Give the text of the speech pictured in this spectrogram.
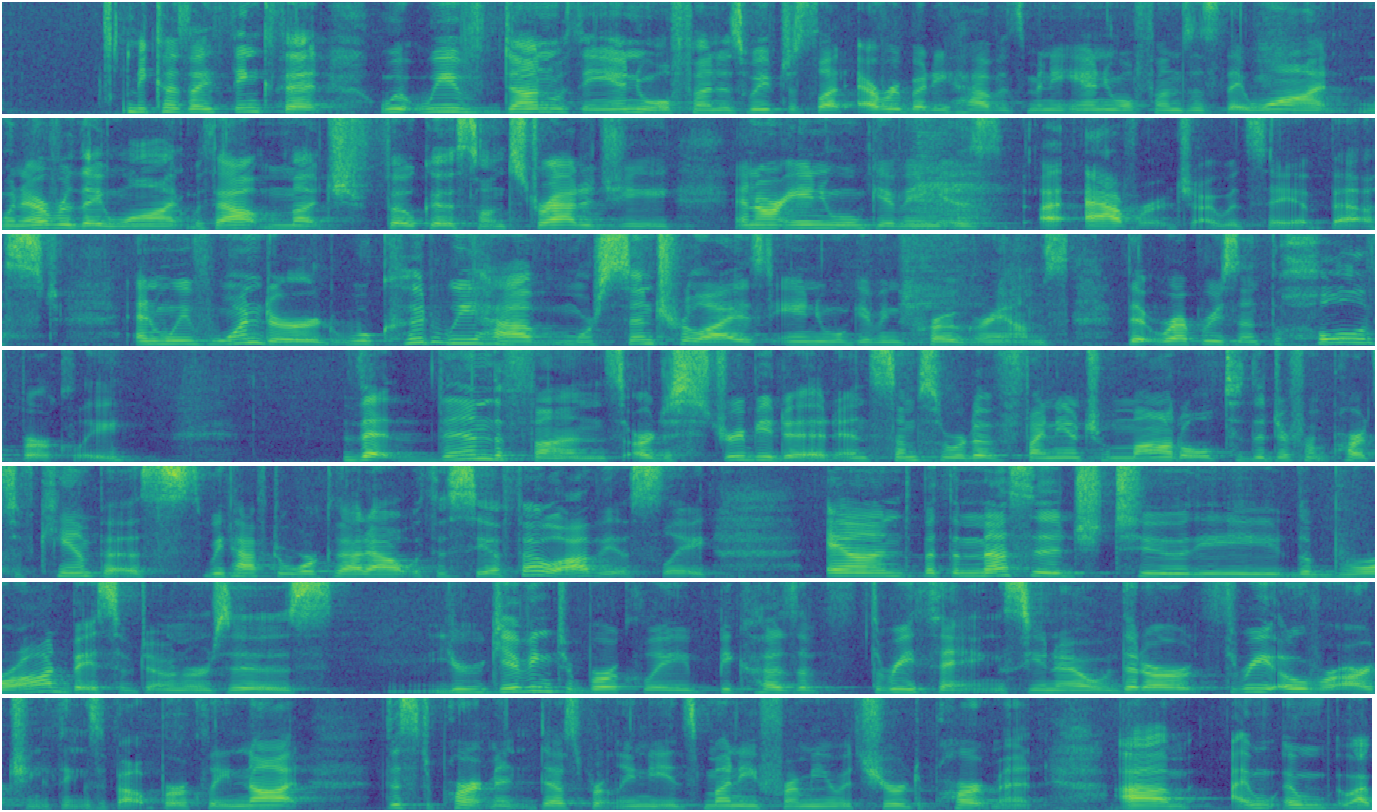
Because I think that what we've done with the annual fund is we've just let everybody have as many annual funds as they want, whenever they want, without much focus on strategy. And our annual giving is average, I would say, at best. And we've wondered, well, could we have more centralized annual giving programs that represent the whole of Berkeley, that then the funds are distributed in some sort of financial model to the different parts of campus. We'd have to work that out with the CFO, obviously. And, but the message to the, the broad base of donors is you're giving to Berkeley because of three things, you know, that are three overarching things about Berkeley, not this department desperately needs money from you, it's your department. Um,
